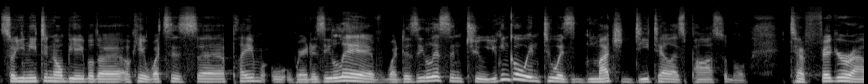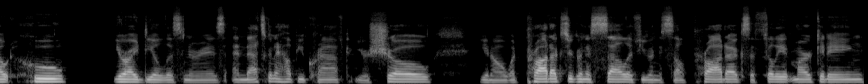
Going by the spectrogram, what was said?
so you need to know, be able to, okay, what's his uh, play? Where does he live? What does he listen to? You can go into as much detail as possible to figure out who your ideal listener is and that's going to help you craft your show you know what products you're going to sell if you're going to sell products affiliate marketing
